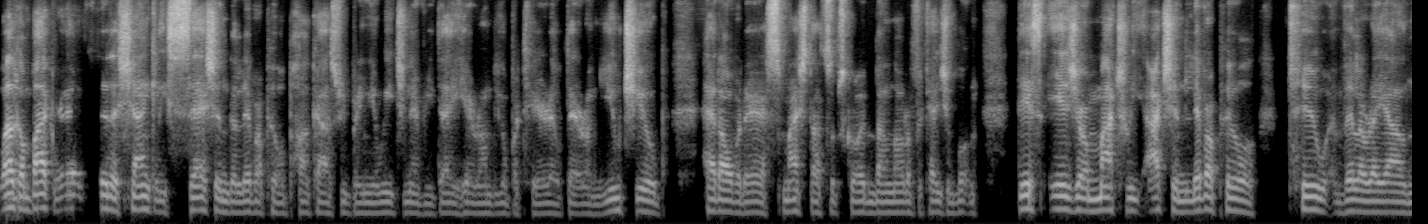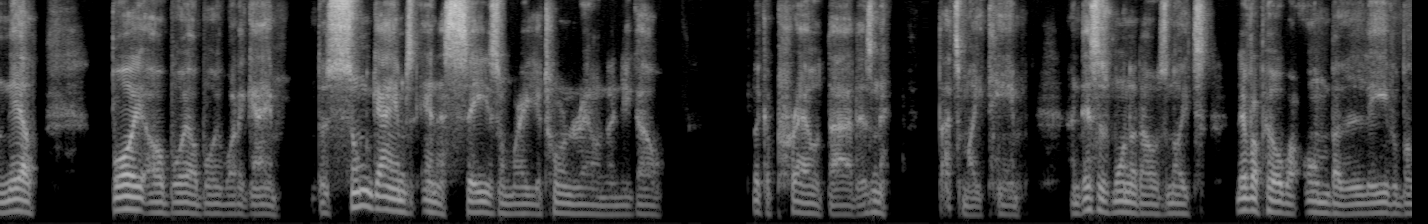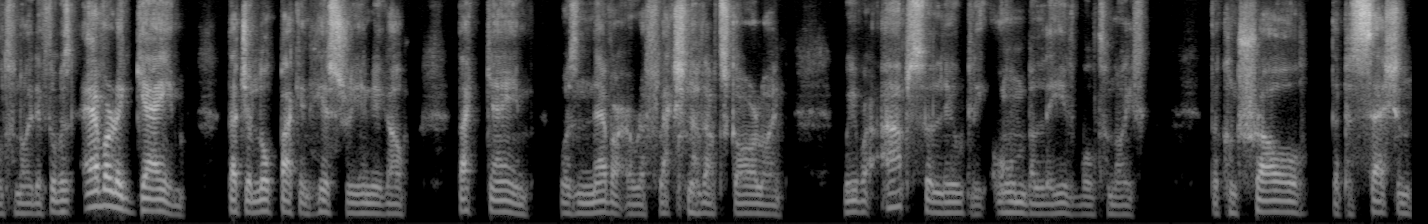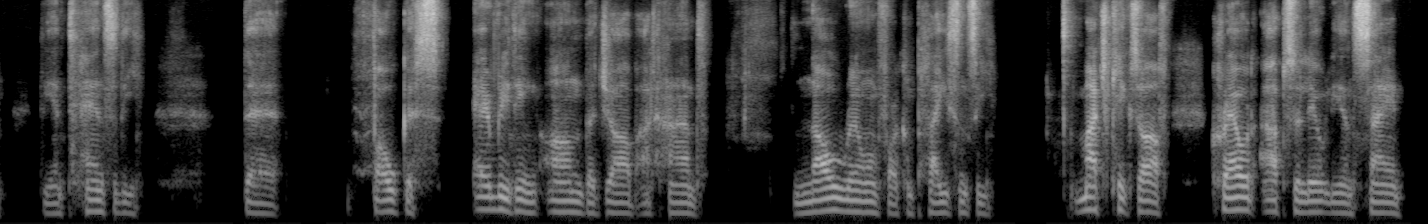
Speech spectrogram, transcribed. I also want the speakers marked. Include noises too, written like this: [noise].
Speaker 1: Welcome back, to the Shankly Session, the Liverpool podcast. We bring you each and every day here on the upper tier out there on YouTube. Head over there, smash that subscribe and bell notification button. This is your match reaction Liverpool 2, Villarreal nil. Boy, oh boy, oh boy, what a game. There's some games in a season where you turn around and you go, like a proud dad, isn't it? That's my team. And this is one of those nights Liverpool were unbelievable tonight. If there was ever a game that you look back in history and you go, that game was never a reflection of that scoreline. We were absolutely unbelievable tonight. The control, the possession, the intensity, the focus, everything on the job at hand. No room for complacency. Match kicks off crowd absolutely insane.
